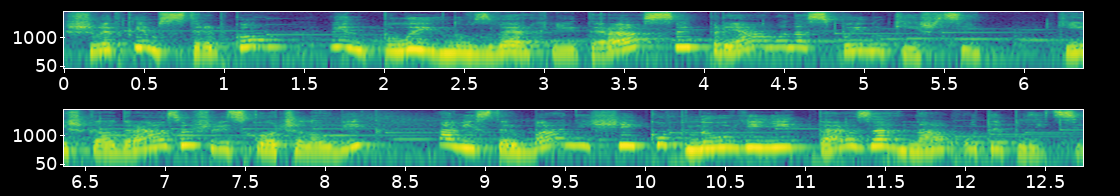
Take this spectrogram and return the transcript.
Швидким стрибком він плигнув з верхньої тераси прямо на спину кішці. Кішка одразу ж відскочила у бік, а містер Банні ще й копнув її та загнав у теплицю.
